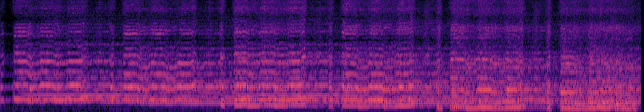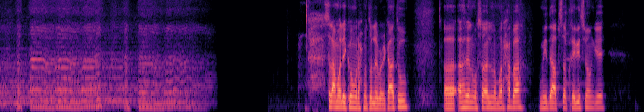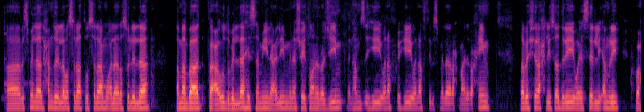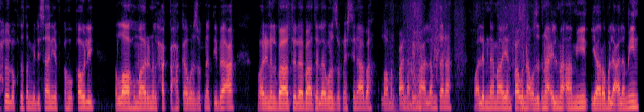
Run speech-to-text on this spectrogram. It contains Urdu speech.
السلام علیکم ورحمۃ اللہ وبرکاتہ۔ اہلا وسہلا مرحبا۔ امید ہے آپ سب خیریت سے ہوں گے۔ بسم اللہ الحمد للہ وصلاۃ والسلام علی رسول اللہ۔ اما بعد فاعوذ باللہ السمیع العلیم من الشیطان الرجیم من حمزه ونفخه ونفثه. بسم اللہ الرحمن الرحیم رب اشرح لي صدری ويسر لي امری واحلل عقدة من لسانی يفقهوا قولی اللهم ارنا الحق حقا وارزقنا اتباعه وارنا الباطل باطلا وارزقنا اجتنابه. اللهم انفعنا بما علمتنا، وعلمنا ما ينفعنا، وزدنا علما. آمین یا رب العالمین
